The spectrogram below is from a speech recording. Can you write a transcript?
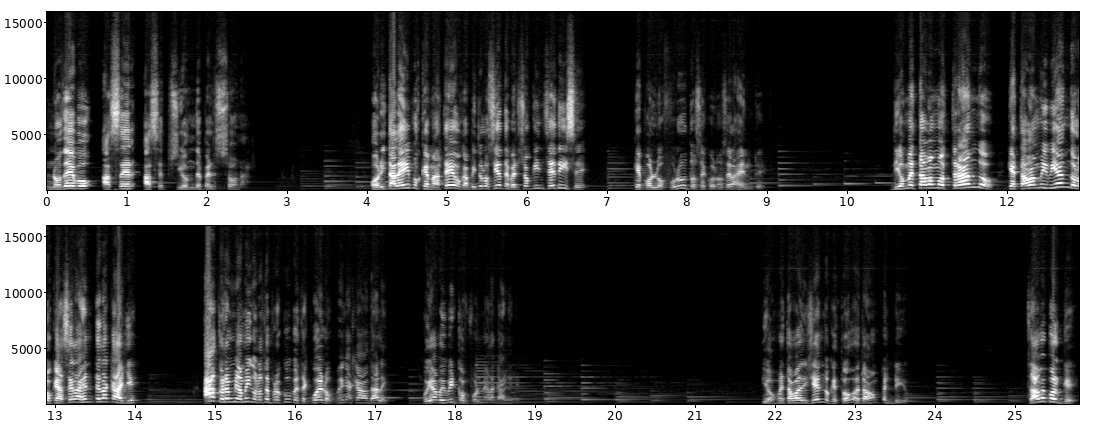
no debo hacer acepción de personas. Ahorita leímos que Mateo capítulo 7, verso 15 dice que por los frutos se conoce la gente. Dios me estaba mostrando que estaban viviendo lo que hace la gente en la calle. Ah, tú eres mi amigo, no te preocupes, te cuelo. Ven acá, dale. Voy a vivir conforme a la carne. Dios me estaba diciendo que todos estaban perdidos. ¿Sabe por qué?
